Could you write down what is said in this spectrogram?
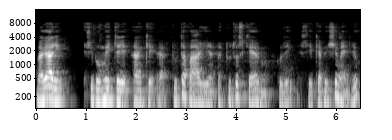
magari si può mettere anche a tutta pagina, a tutto schermo, così si capisce meglio.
